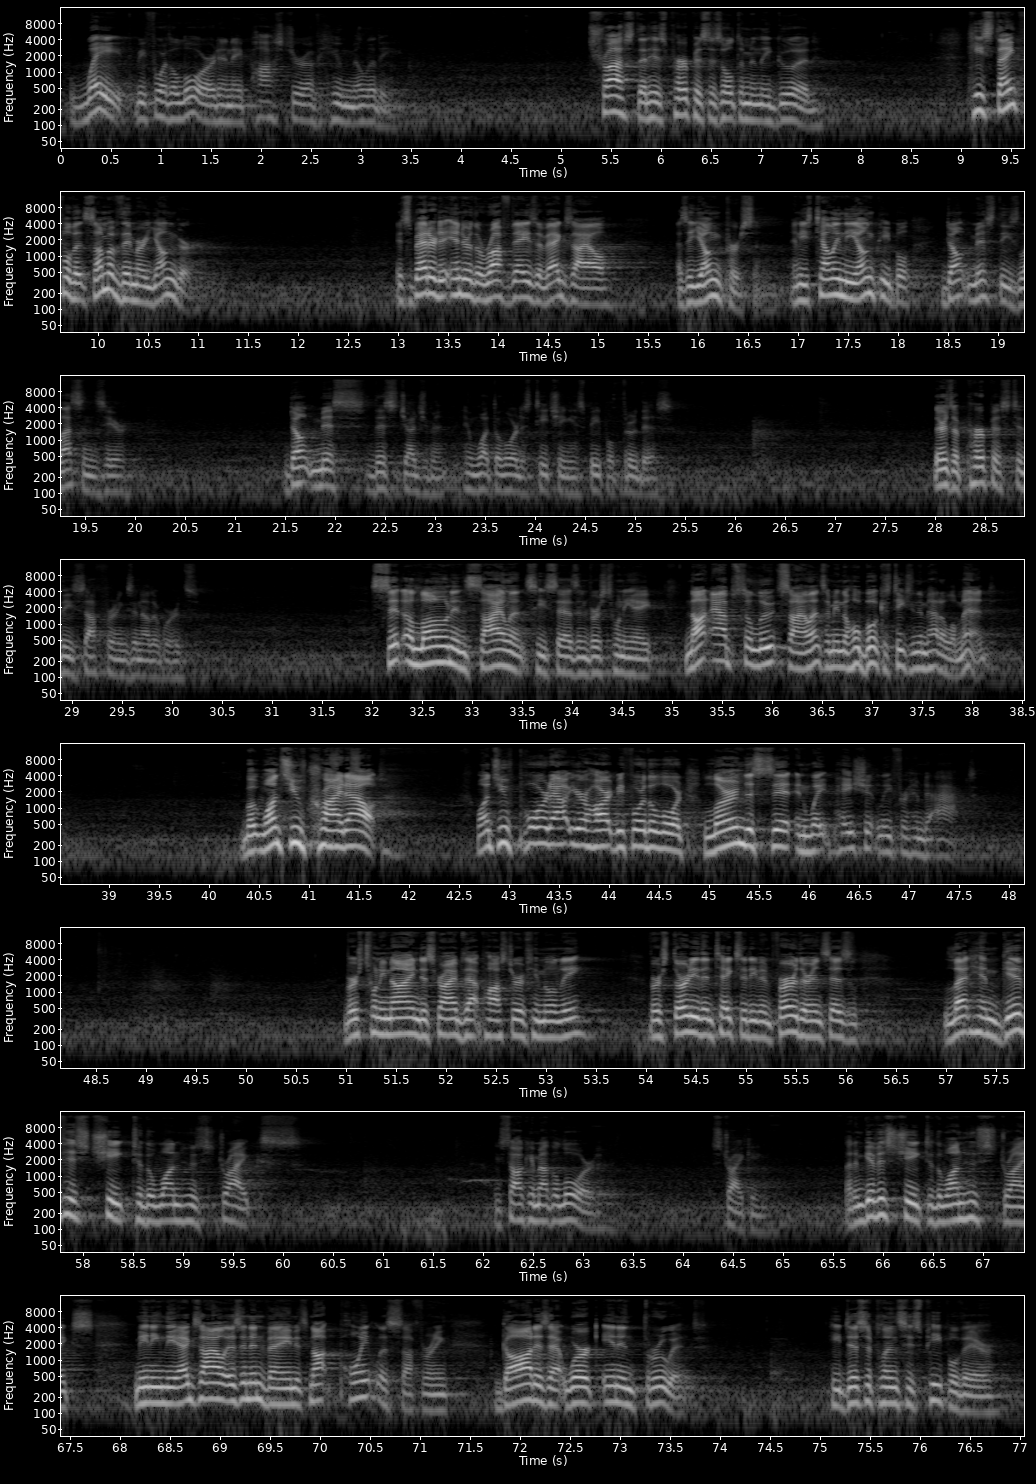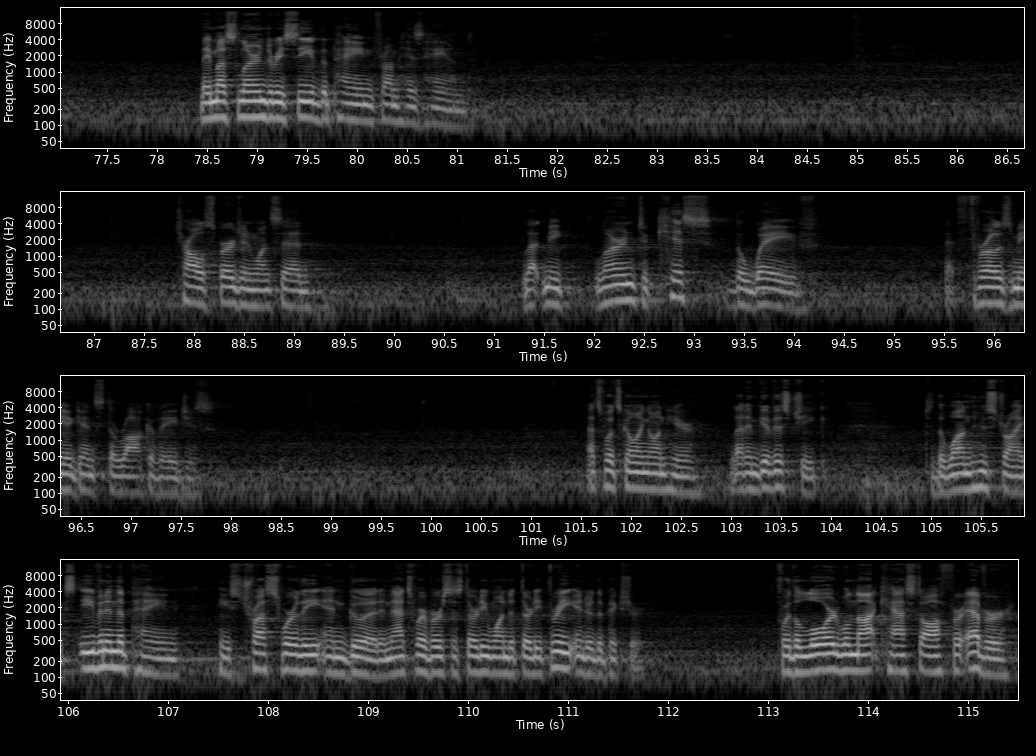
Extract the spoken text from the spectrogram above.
wait before the Lord in a posture of humility. Trust that His purpose is ultimately good. He's thankful that some of them are younger. It's better to enter the rough days of exile as a young person. And He's telling the young people don't miss these lessons here. Don't miss this judgment and what the Lord is teaching His people through this. There's a purpose to these sufferings, in other words. Sit alone in silence, he says in verse 28. Not absolute silence. I mean, the whole book is teaching them how to lament. But once you've cried out, once you've poured out your heart before the Lord, learn to sit and wait patiently for Him to act. Verse 29 describes that posture of humility. Verse 30 then takes it even further and says, let him give his cheek to the one who strikes. He's talking about the Lord striking. Let him give his cheek to the one who strikes, meaning the exile isn't in vain, it's not pointless suffering. God is at work in and through it. He disciplines his people there. They must learn to receive the pain from his hand. Charles Spurgeon once said, Let me learn to kiss the wave that throws me against the rock of ages. That's what's going on here. Let him give his cheek to the one who strikes. Even in the pain, he's trustworthy and good. And that's where verses 31 to 33 enter the picture. For the Lord will not cast off forever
